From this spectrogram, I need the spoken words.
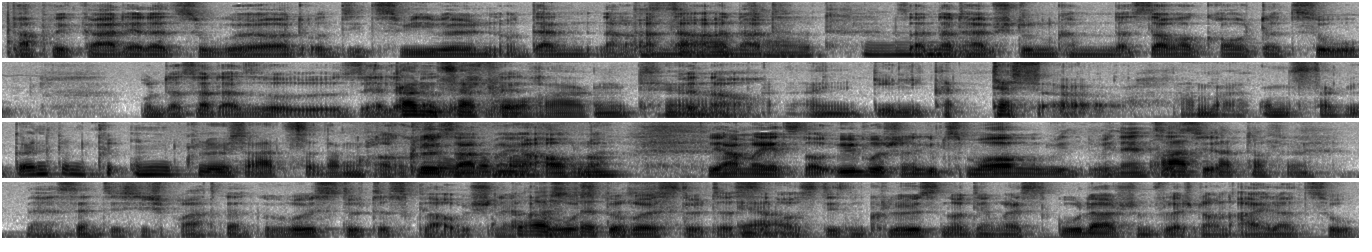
Paprika, der dazu gehört und die Zwiebeln und dann nach ander, anderthalb, Sauerkraut, so anderthalb Stunden kam das Sauerkraut dazu. Und das hat also sehr lecker Ganz geschmeckt. hervorragend. Ja. Genau. Eine Delikatesse äh, haben wir uns da gegönnt und, und Klöße hat sie dann noch Auch Klöße hatten wir ja auch noch. ne? Die haben wir jetzt noch übrig. Und dann gibt es morgen, wie, wie nennt das hier? Bratkartoffeln. Das nennt sich die Bratkartoffel, gerösteltes, glaube ich. Ne? Gerösteltes. Groß gerösteltes Ja. aus diesen Klößen und dem Rest Gulasch und vielleicht noch ein Ei dazu.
